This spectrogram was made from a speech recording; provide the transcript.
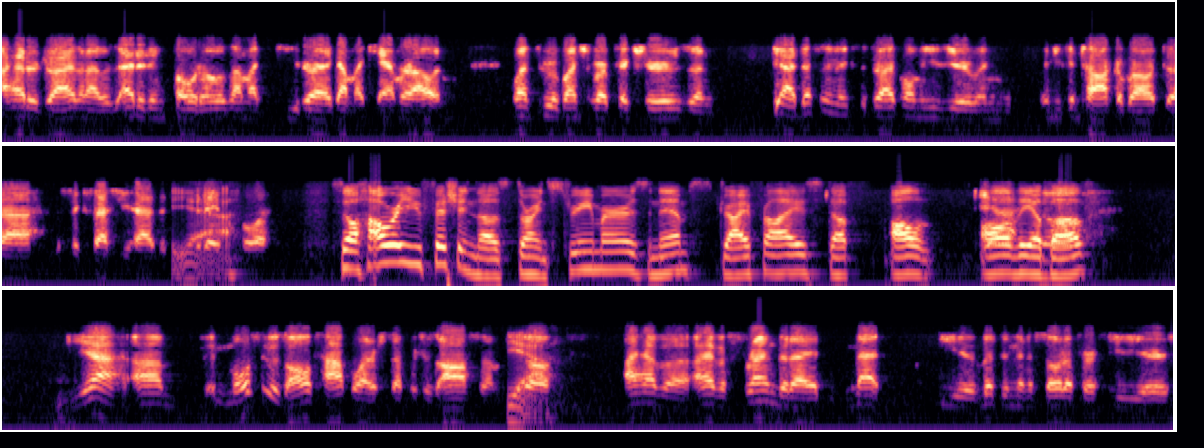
I had her drive, and I was editing photos on my computer. I got my camera out and went through a bunch of our pictures, and yeah, it definitely makes the drive home easier when when you can talk about uh, the success you had the, the day before. so how are you fishing those? Throwing streamers, nymphs, dry flies, stuff, all all of the so- above? Yeah, um, mostly it was all topwater stuff, which was awesome. Yeah. So I have a I have a friend that I had met. He lived in Minnesota for a few years,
